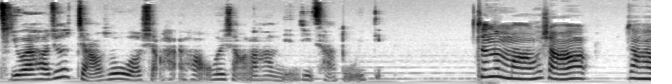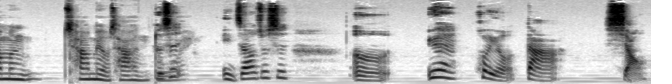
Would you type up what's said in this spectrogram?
题外话就是，假如说我有小孩的话，我会想要让他们年纪差多一点。真的吗？我想要让他们差没有差很多、可是欸你知道，就是嗯、呃因为会有大小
